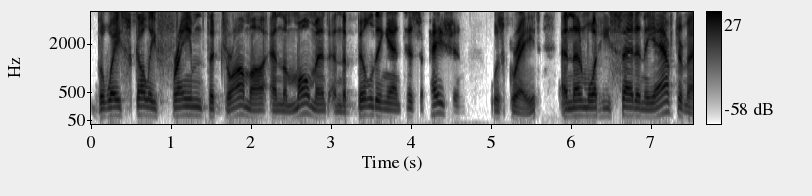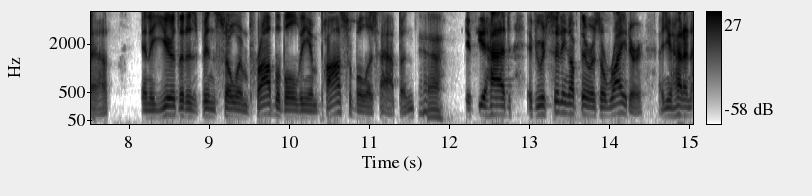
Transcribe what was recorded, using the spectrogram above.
the way Scully framed the drama and the moment and the building anticipation was great. And then what he said in the aftermath, in a year that has been so improbable, the impossible has happened Yeah, if you had if you were sitting up there as a writer and you had an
